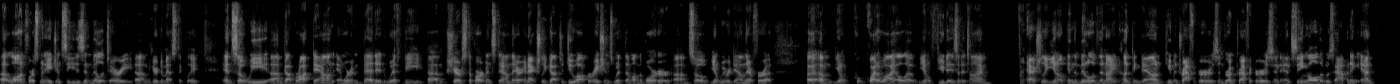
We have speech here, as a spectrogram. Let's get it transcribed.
uh, law enforcement agencies and military um, here domestically. And so we um, got brought down and were embedded with the um, sheriff's departments down there and actually got to do operations with them on the border. Um, so, you know, we were down there for a uh, um, you know, qu- quite a while, uh, you know, a few days at a time. Actually, you know, in the middle of the night, hunting down human traffickers and drug traffickers, and and seeing all that was happening. And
